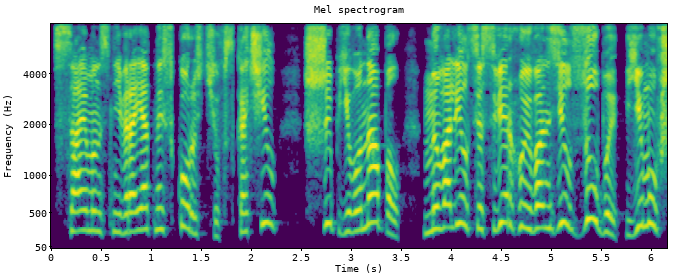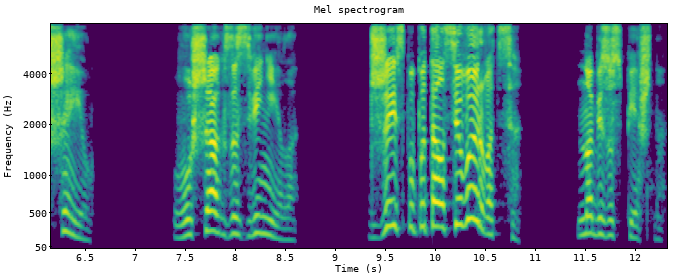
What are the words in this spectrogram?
Саймон с невероятной скоростью вскочил, сшиб его на пол, навалился сверху и вонзил зубы ему в шею. В ушах зазвенело. Джейс попытался вырваться, но безуспешно.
